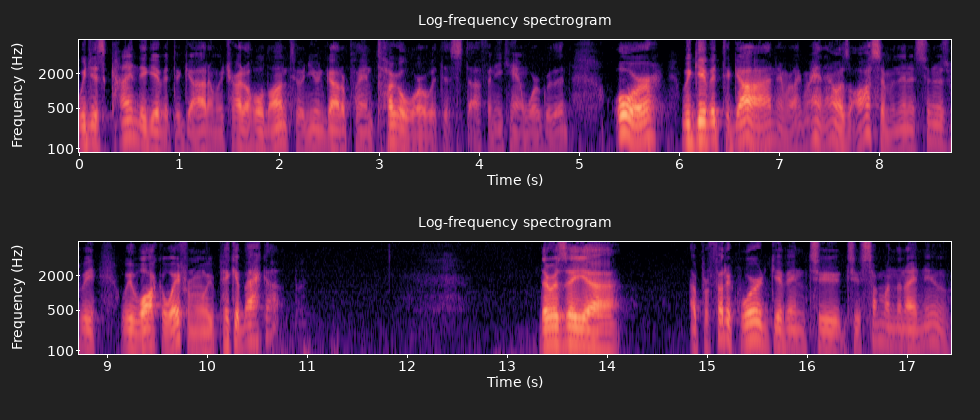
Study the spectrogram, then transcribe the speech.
we just kind of give it to God and we try to hold on to it. And you and God are playing tug of war with this stuff and He can't work with it. Or we give it to God and we're like, man, that was awesome. And then as soon as we, we walk away from it, we pick it back up. There was a, uh, a prophetic word given to, to someone that I knew.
